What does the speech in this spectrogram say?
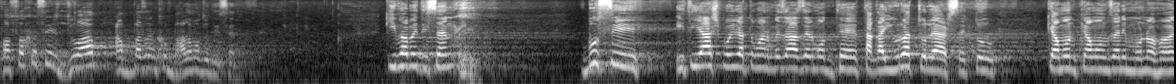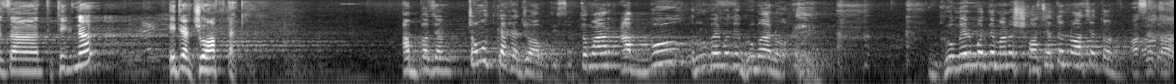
খসখসির জবাব আব্বাজান খুব ভালো মতো দিছেন। কীভাবে দিছেন? বুঝছি ইতিহাস বইটা তোমার মেজাজের মধ্যে তাকা ইউরাত চলে আসছে একটু কেমন কেমন জানি মনে হয় যা ঠিক না? এটার জবাবটা কি? আব্বাজান চমৎকার একটা জবাব দিছে। তোমার আব্বু রুমের মধ্যে ঘুমানো ঘুমের মধ্যে মানুষ সচেতন অচেতন? অচেতন।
